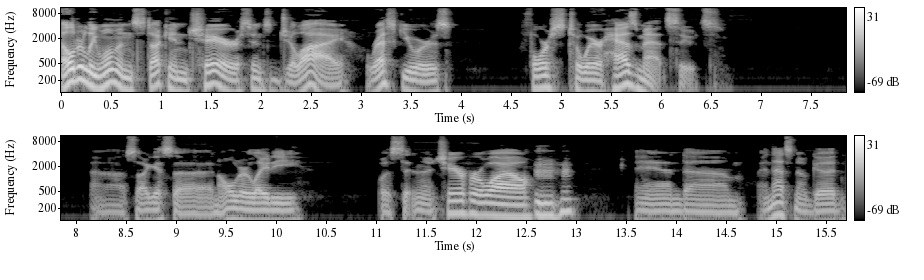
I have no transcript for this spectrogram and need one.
elderly woman stuck in chair since July. Rescuers forced to wear hazmat suits. Uh, so I guess uh, an older lady was sitting in a chair for a while, Mm-hmm. and um, and that's no good.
